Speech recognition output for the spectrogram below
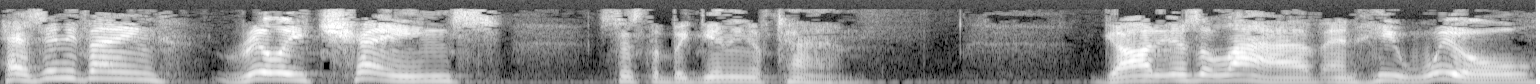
Has anything really changed since the beginning of time? God is alive and He will,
